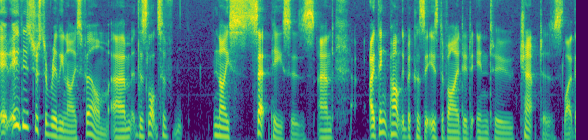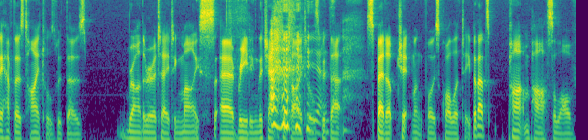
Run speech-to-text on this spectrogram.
it, it is just a really nice film. Um, there's lots of nice set pieces, and I think partly because it is divided into chapters. Like they have those titles with those rather irritating mice uh, reading the chapter titles with that sped up chipmunk voice quality. But that's part and parcel of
